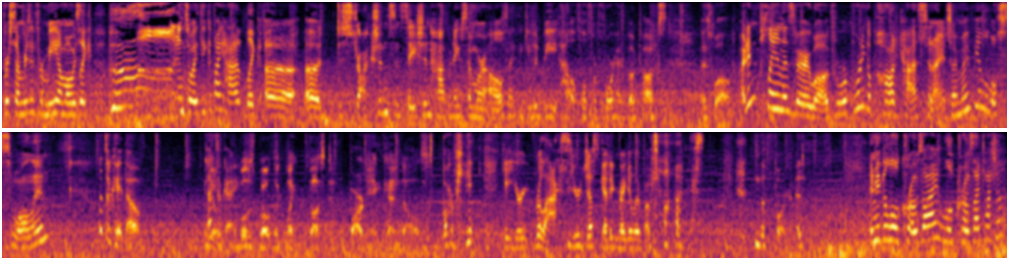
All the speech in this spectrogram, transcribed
for some reason for me, I'm always like, and so I think if I had like a, a distraction sensation happening somewhere else, I think it would be helpful for forehead Botox as well. I didn't plan this very well. We're recording a podcast tonight, so I might be a little swollen. That's okay though. That's okay. We'll just both look like busted Barbie and Ken dolls. Barbie, okay, you're relax. You're just getting regular Botox in the forehead, and maybe a little crow's eye, a little crow's eye touch up.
